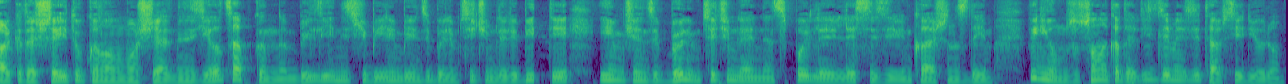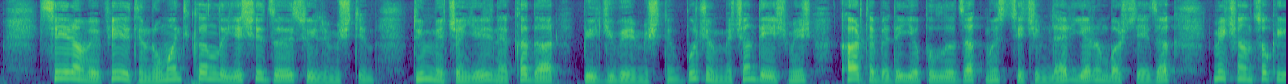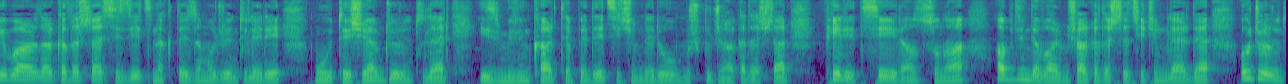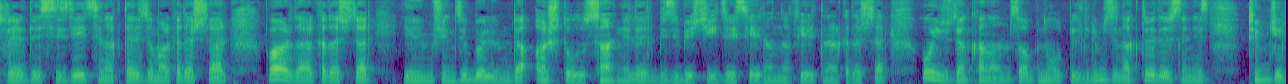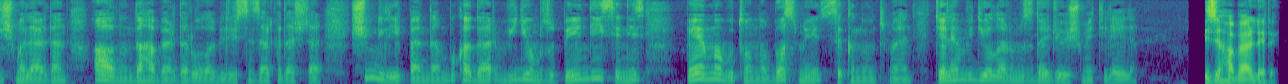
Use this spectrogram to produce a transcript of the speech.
Arkadaşlar YouTube kanalıma hoş geldiniz. Yalı Tapkın'ın bildiğiniz gibi 21. bölüm seçimleri bitti. 22. bölüm seçimlerinden spoilerleriyle sizlerin karşınızdayım. Videomuzu sona kadar izlemenizi tavsiye ediyorum. Seyran ve Ferit'in romantik anılı yaşadığı söylemiştim. Dün mekan yerine kadar bilgi vermiştim. Bugün mekan değişmiş. Kartepe'de yapılacakmış seçimler. Yarın başlayacak. Mekan çok iyi bu arada arkadaşlar. Sizler için aktaracağım o görüntüleri. Muhteşem görüntüler. İzmir'in Kartepe'de seçimleri olmuş bugün arkadaşlar. Ferit, Seyran, Suna, Abdin de varmış arkadaşlar seçimlerde. O görüntüleri de sizler için aktaracağım arkadaşlar. Bu arada arkadaşlar 23. bölümde aşk dolu sahneler bizi bekleyecek Seyran'la Ferit'in arkadaşlar. O yüzden kanalımıza abone olup bildirim zilini aktif ederseniz tüm gelişmelerden anında haberdar olabilirsiniz arkadaşlar. Şimdilik benden bu kadar. Videomuzu beğendiyseniz beğenme butonuna basmayı sakın unutmayın. Gelen videolarımızda görüşmek dileğiyle. Dizi haberleri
